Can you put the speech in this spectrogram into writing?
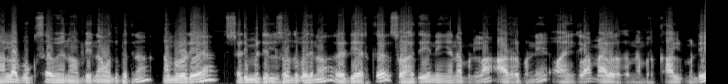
நல்ல புக்ஸாக வேணும் அப்படின்னா வந்து பார்த்தீங்கன்னா நம்மளுடைய ஸ்டடி மெட்டீரியல்ஸ் வந்து பார்த்தீங்கன்னா ரெடியாக இருக்குது ஸோ அதையும் நீங்கள் என்ன பண்ணலாம்? ஆர்டர் பண்ணி வாங்கிக்கலாம். மேலே இருக்கிற நம்பர் கால் பண்ணி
